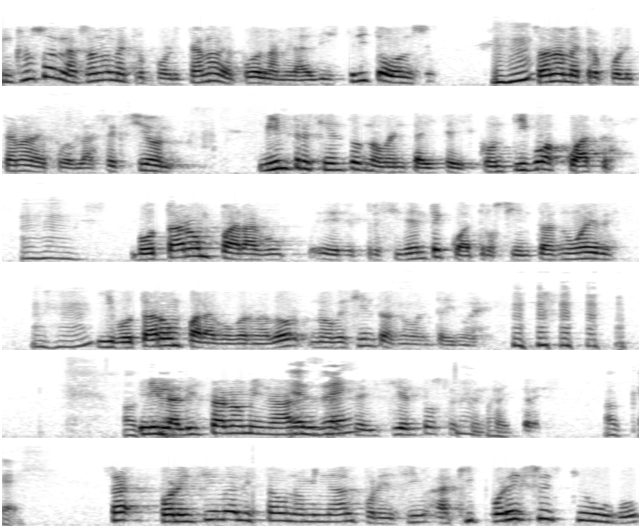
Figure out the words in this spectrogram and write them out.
incluso en la zona metropolitana de Puebla, mira, el distrito 11, zona metropolitana de Puebla, sección 1396, contiguo a 4. Votaron para eh, presidente 409 y votaron para gobernador 999. Y la lista nominal es, de 663. Ah, okay. O sea, por encima del listado nominal, por encima, aquí por eso es que hubo,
